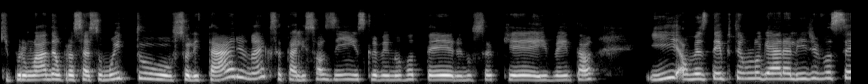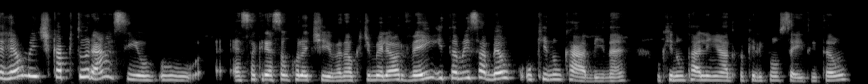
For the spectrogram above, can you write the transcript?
que por um lado é um processo muito solitário, né, que você está ali sozinho, escrevendo um roteiro, e não sei o quê, e vem e tal, e ao mesmo tempo tem um lugar ali de você realmente capturar assim o, o, essa criação coletiva, né? O que de melhor vem e também saber o, o que não cabe, né? O que não está alinhado com aquele conceito. Então,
